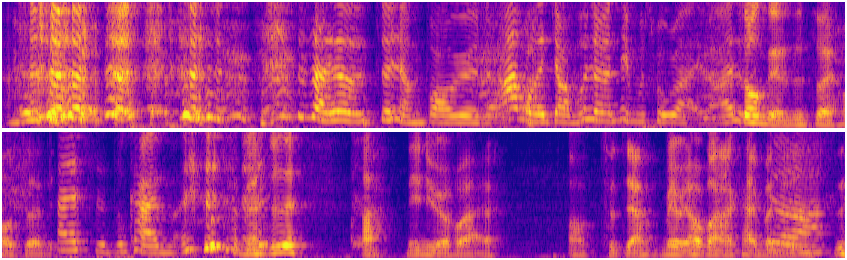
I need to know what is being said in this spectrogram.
啊，这才是我最想抱怨的啊！我的脚步声听不出来的。重点是最后这里，他死不开门。没有，就是啊，你女儿回来了，哦，就这样，没有要帮她开门的意思。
